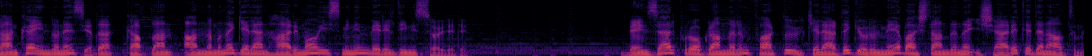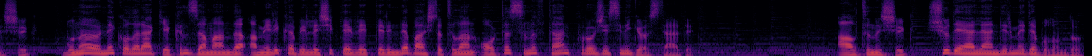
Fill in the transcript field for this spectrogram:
tanka Endonezya'da Kaplan anlamına gelen Harimau isminin verildiğini söyledi. Benzer programların farklı ülkelerde görülmeye başlandığına işaret eden Altınışık, buna örnek olarak yakın zamanda Amerika Birleşik Devletleri'nde başlatılan orta sınıf tank projesini gösterdi. Altınışık, şu değerlendirmede bulundu.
